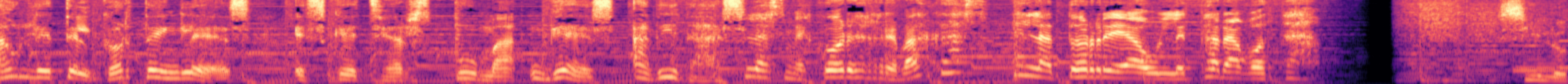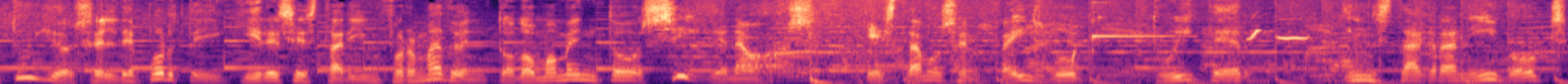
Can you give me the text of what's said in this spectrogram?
Outlet El Corte Inglés, Skechers, Puma, Guess, Adidas. Las mejores rebajas en la Torre Outlet Zaragoza. Si lo tuyo es el deporte y quieres estar informado en todo momento, síguenos. Estamos en Facebook, Twitter, Instagram, Evox,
